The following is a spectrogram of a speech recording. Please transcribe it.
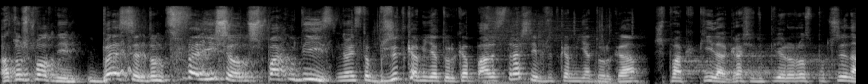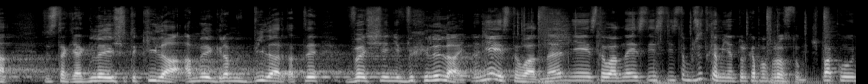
A tuż pod nim Besen, Don Cweliszon, Szpaku Dis. No jest to brzydka miniaturka, ale strasznie brzydka miniaturka. Szpak Killa, gra się dopiero rozpoczyna. To jest tak jak leje się tequila, a my gramy w bilard, a ty weź się nie wychylylaj. No nie jest to ładne, nie jest to ładne, jest, jest, jest to brzydka miniaturka po prostu. Szpaku e,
